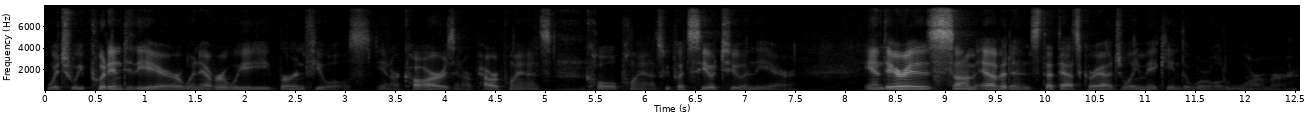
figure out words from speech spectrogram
which we put into the air whenever we burn fuels in our cars, in our power plants, coal plants. We put CO2 in the air. And there is some evidence that that's gradually making the world warmer.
